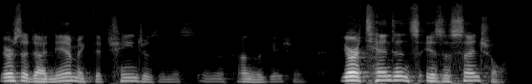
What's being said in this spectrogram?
there's a dynamic that changes in this, in this congregation. Your attendance is essential.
